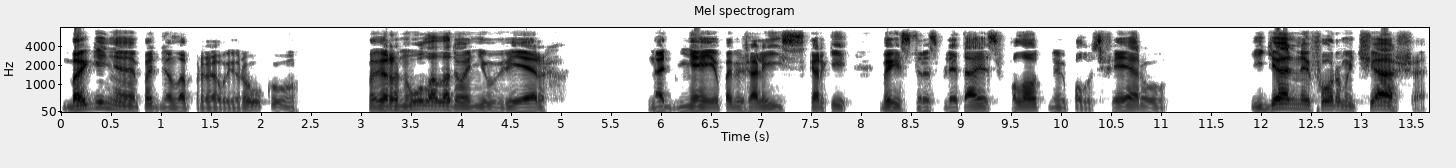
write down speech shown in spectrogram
Богиня подняла правую руку, повернула ладонью вверх. Над нею побежали искорки, быстро сплетаясь в плотную полусферу. Идеальной формы чаша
